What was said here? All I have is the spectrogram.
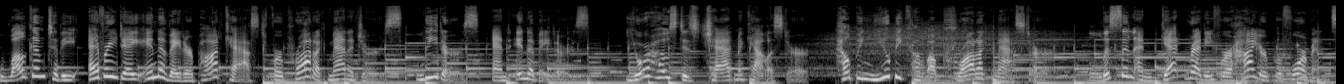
Welcome to the Everyday Innovator podcast for product managers, leaders, and innovators. Your host is Chad McAllister, helping you become a product master. Listen and get ready for higher performance,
